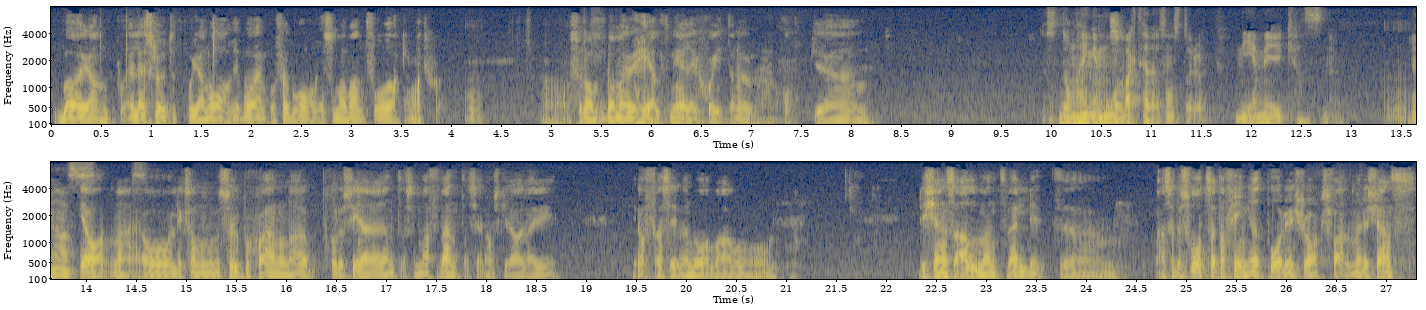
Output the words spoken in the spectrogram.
början på, eller slutet på januari, början på februari som man vann två raka matcher. Mm. Så de, de är ju helt nere i skiten nu och eh, de har ingen målvakt heller som står upp. Niemi är ju kass nu. Medans... Ja, nej. Och liksom superstjärnorna producerar inte som man förväntar sig de ska göra i, i offensiven då va. Och det känns allmänt väldigt... Eh, alltså det är svårt att sätta fingret på det i Sharks fall men det känns...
